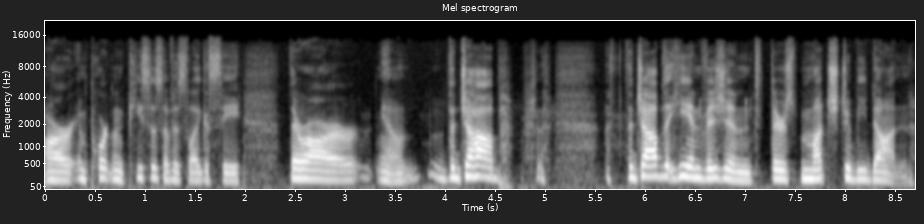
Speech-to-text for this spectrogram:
are important pieces of his legacy, there are, you know, the job the job that he envisioned, there's much to be done.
